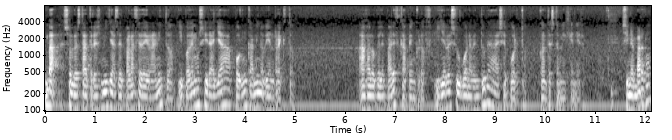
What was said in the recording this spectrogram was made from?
Va, solo está a tres millas del Palacio de Granito y podemos ir allá por un camino bien recto. Haga lo que le parezca, Pencroff, y lleve su Buenaventura a ese puerto, contestó el ingeniero. Sin embargo,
